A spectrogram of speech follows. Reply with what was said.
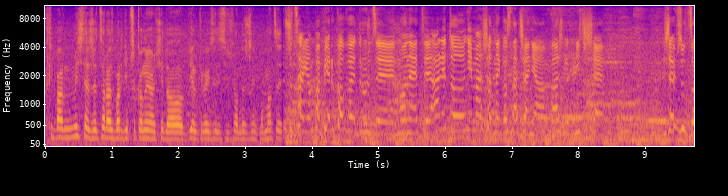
Chyba myślę, że coraz bardziej przekonują się do Wielkiej Świątecznej Pomocy. Wrzucają papierkowe, drudzy, monety, ale to nie ma żadnego znaczenia. Ważne liczy się, że wrzucą.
